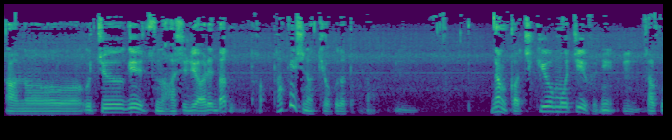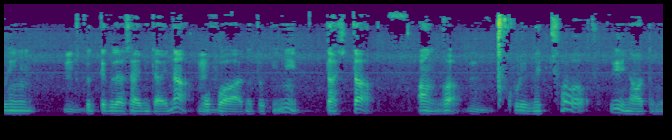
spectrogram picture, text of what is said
あのー宇宙芸術の走りあれだたたけしの記憶だったかな。なんか地球をモチーフにうん。うん作品うん。作ってくださいみたいなうん。オファーの時に出した案がうん。これめっちゃいいなと思っ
